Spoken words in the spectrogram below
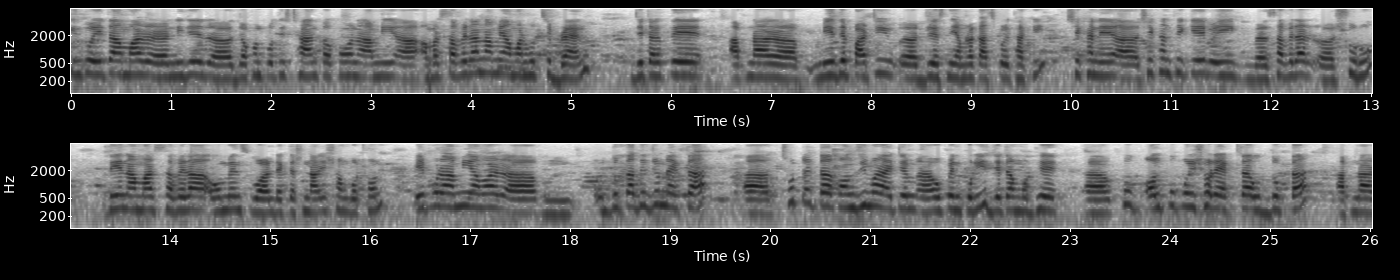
কিন্তু এটা আমার নিজের যখন প্রতিষ্ঠান, তখন আমি আমার সাভেরা নামে আমার হচ্ছে ব্র্যান্ড, যেটাতে আপনার মেয়েদের পার্টি ড্রেস নিয়ে আমরা কাজ করে থাকি। সেখানে সেখান থেকে এই সাভেরার শুরু। দেন আমার সাভেরা ওমেন্স ওয়ার্ল্ড একটা নারী সংগঠন। এরপরে আমি আমার উদ্যোক্তাদের জন্য একটা ছোট্ট একটা কনজিউমার আইটেম ওপেন করি, যেটার মধ্যে খুব অল্প পরিসরে একটা উদ্যোক্তা আপনার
